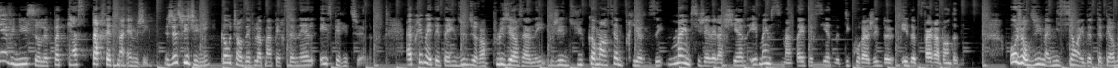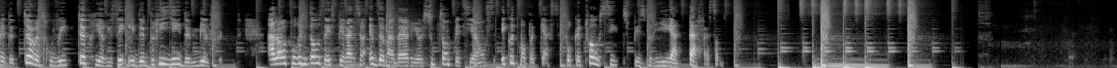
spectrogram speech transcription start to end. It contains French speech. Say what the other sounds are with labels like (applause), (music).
Bienvenue sur le podcast Parfaitement MG. Je suis Julie, coach en développement personnel et spirituel. Après m'être éteindue durant plusieurs années, j'ai dû commencer à me prioriser, même si j'avais la chienne et même si ma tête essayait de me décourager et de me faire abandonner. Aujourd'hui, ma mission est de te permettre de te retrouver, te prioriser et de briller de mille feux. Alors, pour une dose d'inspiration hebdomadaire et un soupçon de pétillance, écoute mon podcast pour que toi aussi tu puisses briller à ta façon.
